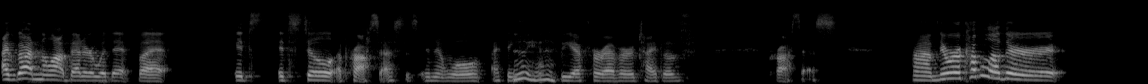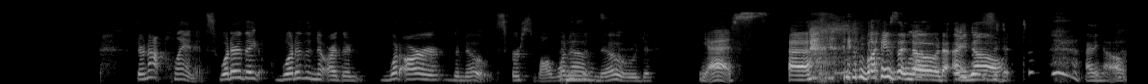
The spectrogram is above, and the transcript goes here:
I've gotten a lot better with it, but it's it's still a process, it's, and it will I think oh yeah be a forever type of process. Um, there were a couple other. They're not planets. What are they? What are the are there? What are the nodes? First of all, what is a node? yes uh, what is a node i know it? i know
